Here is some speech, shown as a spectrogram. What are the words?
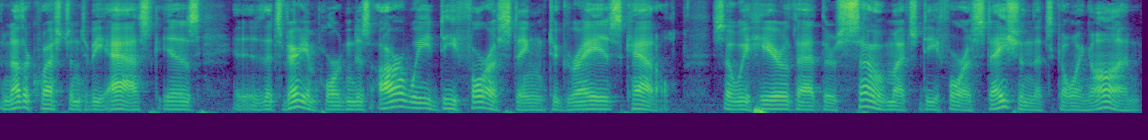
Another question to be asked is uh, that's very important is are we deforesting to graze cattle? So we hear that there's so much deforestation that's going on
